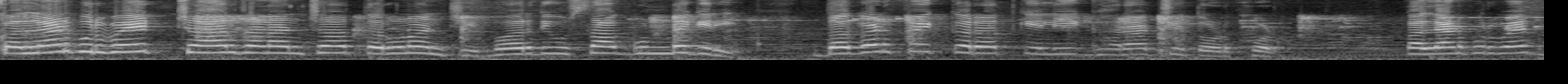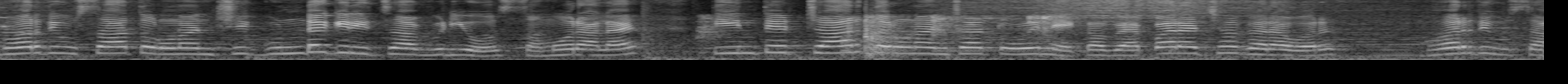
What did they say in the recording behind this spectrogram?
कल्याण पूर्वेत चार जणांच्या तरुणांची भर दिवसा गुंडगिरी दगडफेक करत केली घराची तोडफोड. कल्याण पूर्वेत भर दिवसा तरुणांची गुंडगिरीचा व्हिडिओ समोर आलाय. तीन ते चार तरुणांच्या टोळीने एका व्यापाऱ्याच्या घरावर भर दिवसा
